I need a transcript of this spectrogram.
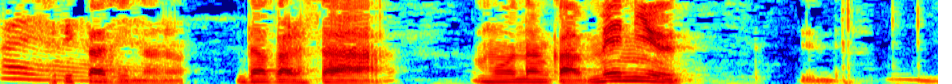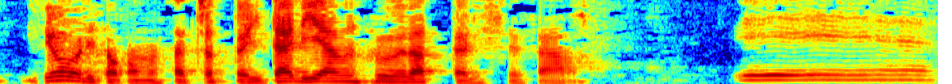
はい、はい。アメリカ人なの。だからさ、もうなんかメニュー、料理とかもさ、ちょっとイタリアン風だったりしてさ、ええ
